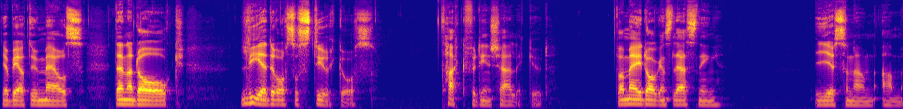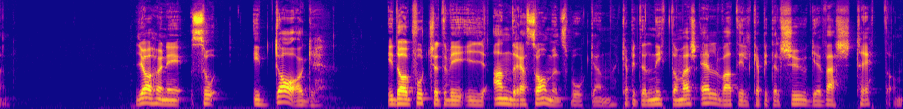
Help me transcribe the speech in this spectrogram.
Jag ber att du är med oss denna dag och leder oss och styrker oss. Tack för din kärlek Gud. Var med i dagens läsning i Jesu namn, Amen. Ja hörni, så idag, idag fortsätter vi i Andra Samuelsboken, kapitel 19, vers 11 till kapitel 20, vers 13.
